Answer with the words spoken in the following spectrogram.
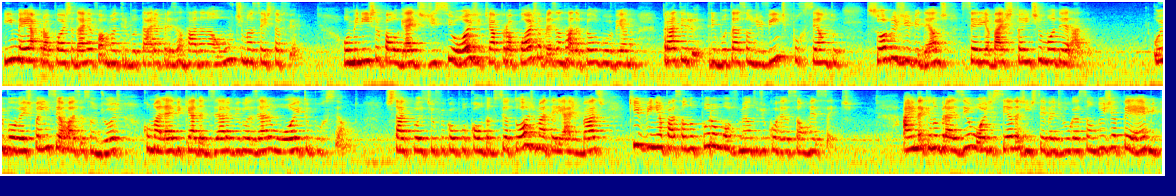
em meio à proposta da reforma tributária apresentada na última sexta-feira. O ministro Paulo Guedes disse hoje que a proposta apresentada pelo governo para tributação de 20% sobre os dividendos seria bastante moderada. O Ibovespa encerrou a sessão de hoje com uma leve queda de 0,08%. Destaque positivo ficou por conta do setor de materiais básicos que vinha passando por um movimento de correção recente. Ainda aqui no Brasil, hoje cedo a gente teve a divulgação do GPM,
